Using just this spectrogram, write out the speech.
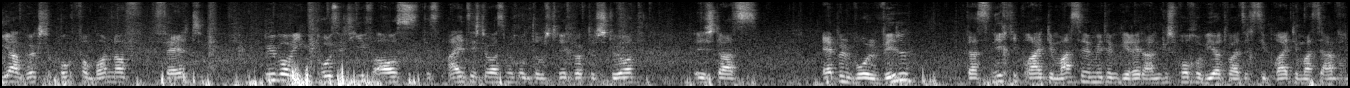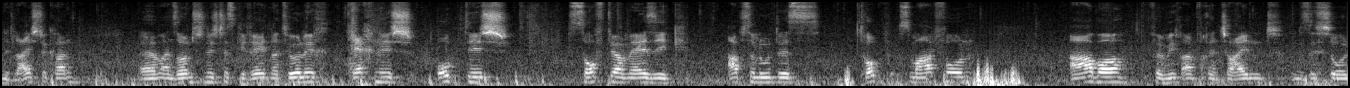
hier am höchsten Punkt von Bonhoff fällt überwiegend positiv aus. Das Einzige, was mich unterm Strich wirklich stört, ist, dass Apple wohl will, dass nicht die breite Masse mit dem Gerät angesprochen wird, weil sich die breite Masse einfach nicht leisten kann. Ähm, ansonsten ist das Gerät natürlich technisch, optisch, softwaremäßig absolutes Top-Smartphone, aber für mich einfach entscheidend und das ist so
